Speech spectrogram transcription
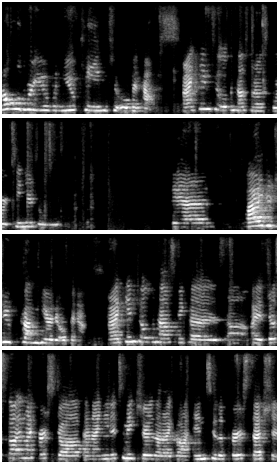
how old were you when you came to open house? I came to open house when I was 14 years old. And why did you come here to open house? I came to open house because um, I had just gotten my first job and I needed to make sure that I got into the first session.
